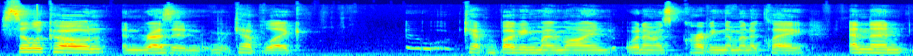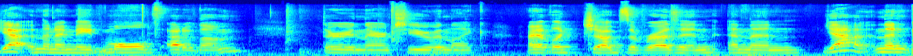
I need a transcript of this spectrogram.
silicone and resin kept like kept bugging my mind when I was carving them out of clay. And then yeah, and then I made molds out of them. They're in there too, and like. I have like jugs of resin, and then yeah, and then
